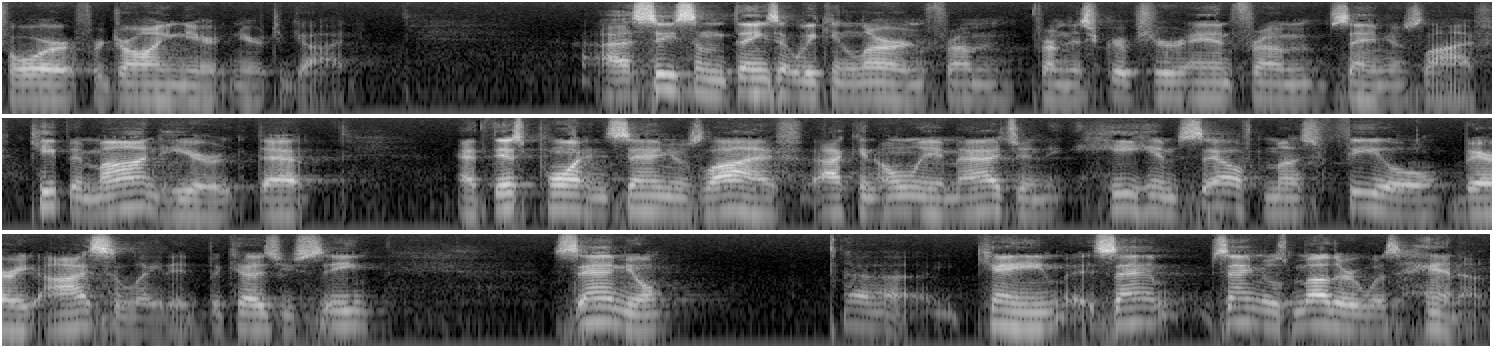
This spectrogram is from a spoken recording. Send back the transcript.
for, for drawing near, near to God. I see some things that we can learn from, from the scripture and from Samuel's life. Keep in mind here that at this point in Samuel's life, I can only imagine he himself must feel very isolated because you see, Samuel uh, came, Sam, Samuel's mother was Hannah.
